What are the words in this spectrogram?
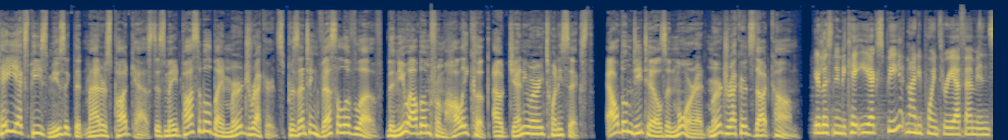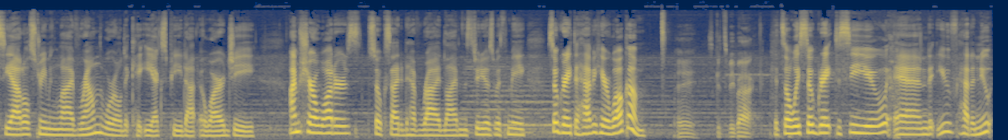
KEXP's Music That Matters podcast is made possible by Merge Records, presenting Vessel of Love, the new album from Holly Cook, out January 26th. Album details and more at mergerecords.com. You're listening to KEXP at 90.3 FM in Seattle, streaming live around the world at kexp.org. I'm Cheryl Waters. So excited to have Ride live in the studios with me. So great to have you here. Welcome. Hey, it's good to be back. It's always so great to see you, and you've had a new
